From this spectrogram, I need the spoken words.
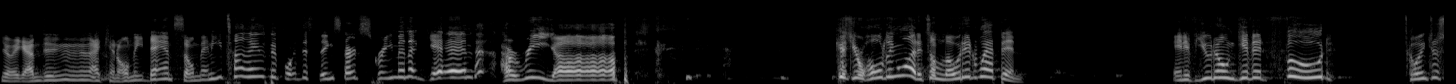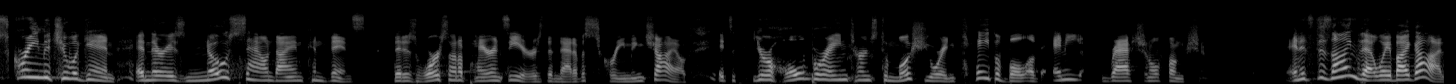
You're like, I'm doing, I can only dance so many times before this thing starts screaming again. Hurry up. Because you're holding what? It's a loaded weapon. And if you don't give it food, going to scream at you again. And there is no sound, I am convinced, that is worse on a parent's ears than that of a screaming child. It's your whole brain turns to mush. You are incapable of any rational function. And it's designed that way by God,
